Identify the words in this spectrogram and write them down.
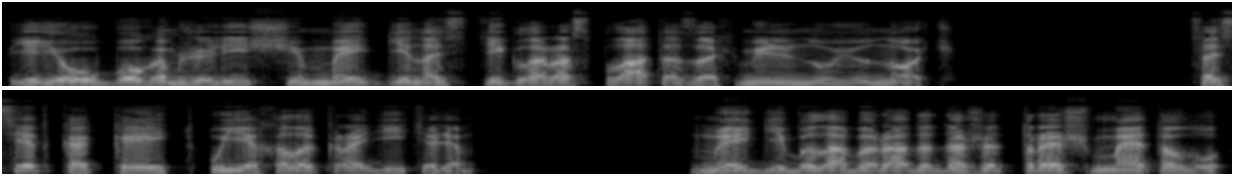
в ее убогом жилище Мэгги настигла расплата за хмельную ночь. Соседка Кейт уехала к родителям. Мэгги была бы рада даже трэш-металлу,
